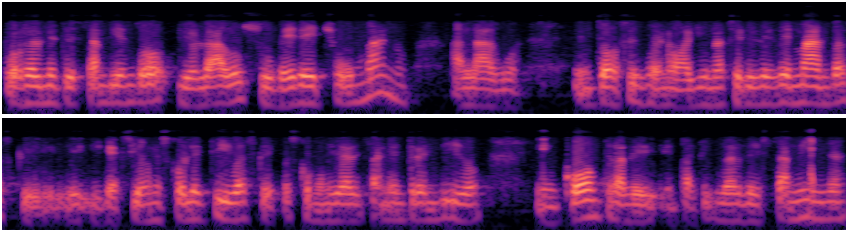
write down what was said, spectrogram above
pues realmente están viendo violado su derecho humano al agua. Entonces, bueno, hay una serie de demandas que, y acciones colectivas que estas comunidades han emprendido en contra de, en particular de esta mina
